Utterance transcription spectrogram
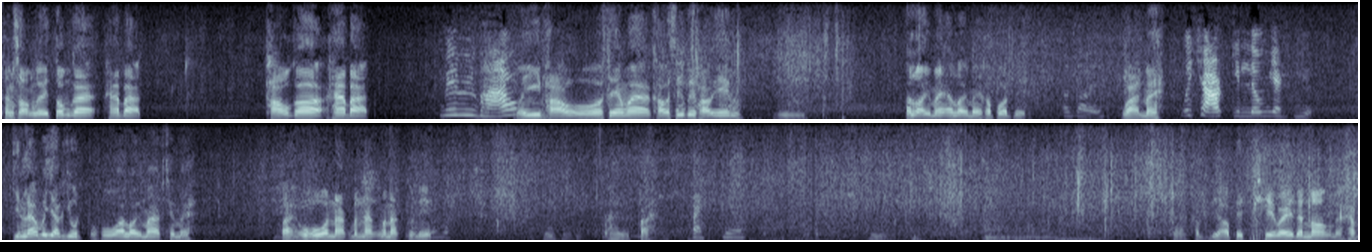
ทั้งสองเลยต้มก็ห้าบาท เผาก็ห้าบาท ไม่มีเผาไม่มีเผา โอ้แสดงว่าเขาซื้อไปเผาเอง อืมอร่อยไหมอร่อยไหมข้าวโพดนี่อร่อยหวานไหมเมื่อเช้ากินแล้วอยากหยุดกินแล้วไม่อยากหยุดโอ้โหอร่อยมากใช่ไหมไปโอ้โหหนักมันหนักมันหนักตัวนี้ เออไป ไปเดี๋ยวนะครับเดี๋ยวเอาไปเทไว้ด้านนอกนะครับ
